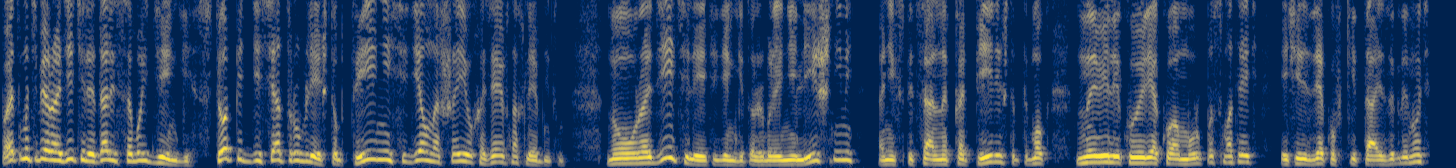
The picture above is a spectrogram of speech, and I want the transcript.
Поэтому тебе родители дали с собой деньги, 150 рублей, чтобы ты не сидел на шее у хозяев нахлебником. Но у родителей эти деньги тоже были не лишними, они их специально копили, чтобы ты мог на великую реку Амур посмотреть и через реку в Китай заглянуть.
